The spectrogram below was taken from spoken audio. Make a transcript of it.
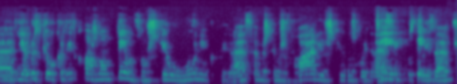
Uh, e é por isso que eu acredito que nós não temos um estilo único de liderança, mas temos vários estilos de liderança que utilizamos.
